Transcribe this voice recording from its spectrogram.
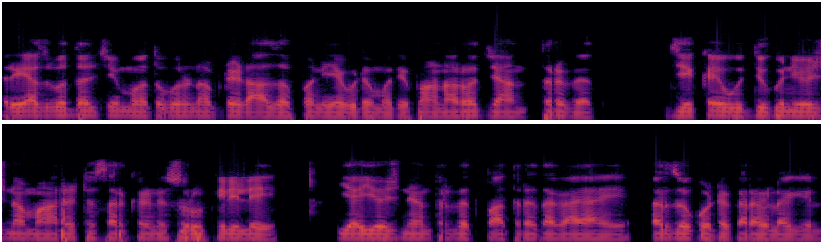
तर याचबद्दलची महत्त्वपूर्ण अपडेट आज आपण या व्हिडिओमध्ये पाहणार आहोत ज्या अंतर्गत जे काही उद्योगिनी योजना महाराष्ट्र सरकारने सुरू केलेली आहे या योजनेअंतर्गत पात्रता काय आहे अर्ज कुठे करावे लागेल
